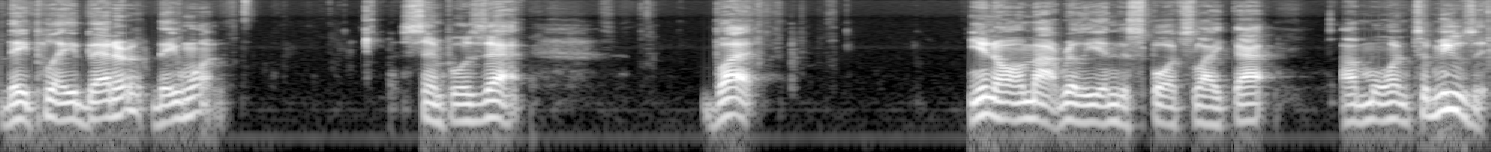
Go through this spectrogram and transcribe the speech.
They played better, they won. Simple as that. But you know, I'm not really into sports like that. I'm more into music.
